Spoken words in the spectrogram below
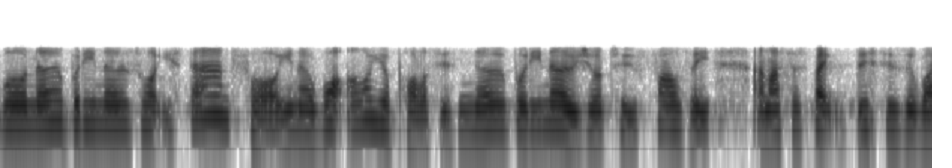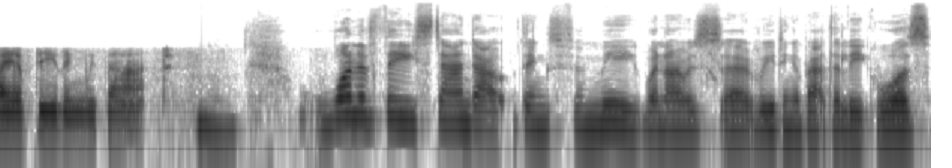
well, nobody knows what you stand for. You know, what are your policies? Nobody knows. You're too fuzzy. And I suspect this is a way of dealing with that. Hmm. One of the standout things for me when I was uh, reading about the leak was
